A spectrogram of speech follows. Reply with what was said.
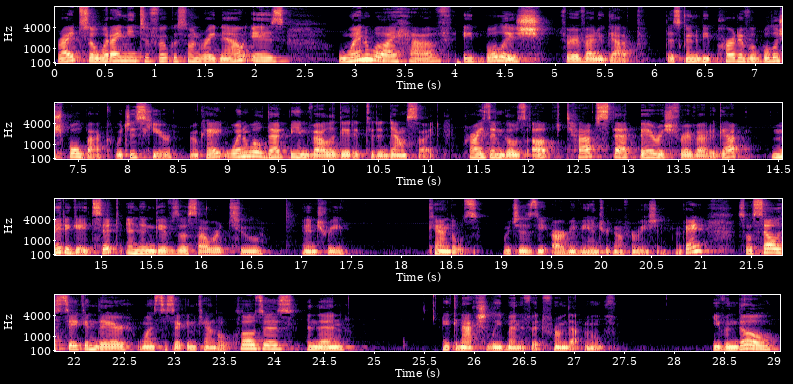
right? So what I need to focus on right now is when will I have a bullish fair value gap that's going to be part of a bullish pullback, which is here, okay? When will that be invalidated to the downside? Price then goes up, taps that bearish fair value gap, mitigates it, and then gives us our two entry candles, which is the RBV entry confirmation, okay? So sell is taken there once the second candle closes, and then you can actually benefit from that move, even though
